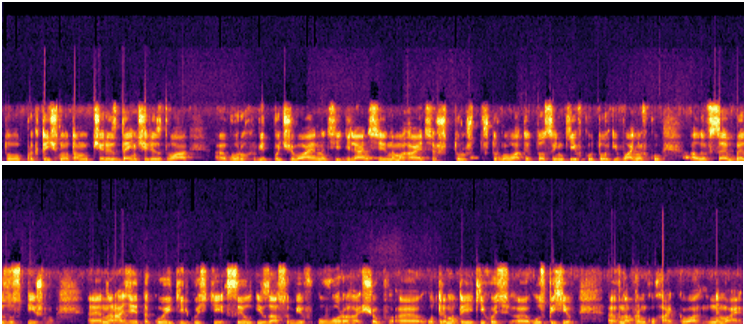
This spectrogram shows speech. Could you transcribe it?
то практично там через день, через два е, ворог відпочиває на цій ділянці, намагається штур- штурмувати то Сеньківку, то Іванівку, але все безуспішно. Е, Наразі такої кількості сил і засобів у ворога, щоб е, отримати якихось е, успіхів е, в напрямку Харкова, немає.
